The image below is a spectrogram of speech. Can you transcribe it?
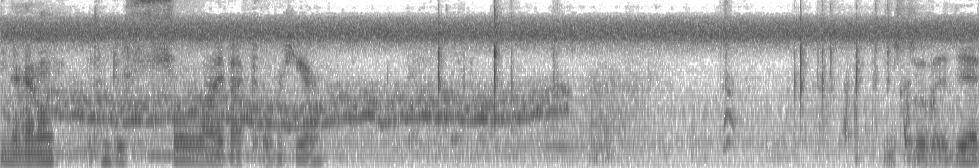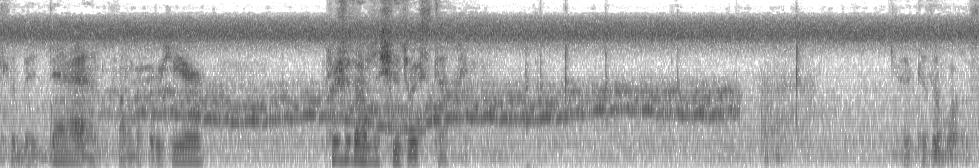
Now, time to fly back over here. Just a little of that, and fly back over here. Pretty sure that was a huge waste of time. Because it was.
